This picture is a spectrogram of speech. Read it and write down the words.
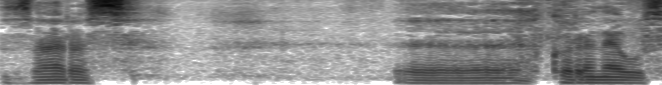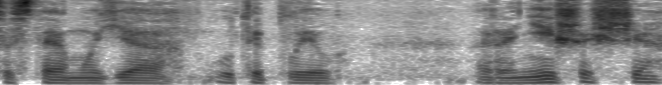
зараз. Е, кореневу систему я утеплив раніше ще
